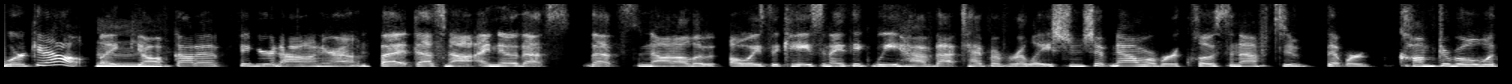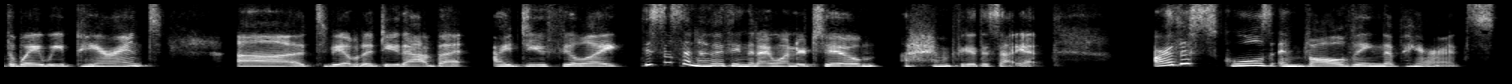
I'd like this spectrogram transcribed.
work it out. Like Mm. y'all have got to figure it out on your own. But that's not, I know that's, that's not all, the, always the case. And I think we have that type of relationship now where we're close enough to, that we're comfortable with the way we parent uh, to be able to do that. But I do feel like this is another thing that I wonder too. I haven't figured this out yet. Are the schools involving the parents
